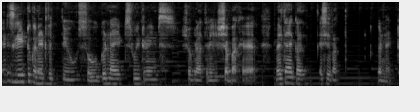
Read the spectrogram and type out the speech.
It is great to connect with you. So good night, sweet dreams, शुभ रात्रि शब खैर। मिलते हैं कल इसी वक्त। गुड नाइट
